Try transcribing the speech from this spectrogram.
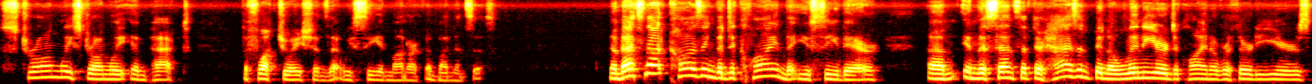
strongly, strongly impact the fluctuations that we see in monarch abundances. Now, that's not causing the decline that you see there um, in the sense that there hasn't been a linear decline over 30 years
